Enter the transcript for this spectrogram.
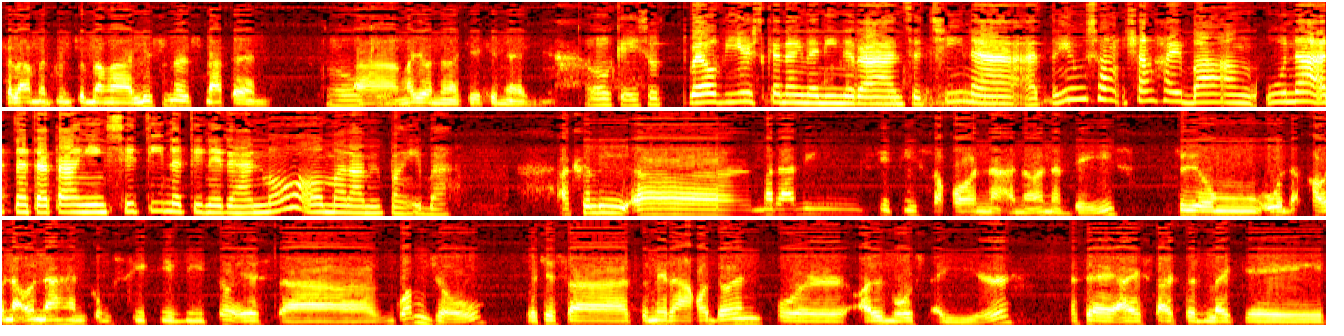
Salamat din sa mga listeners natin. Okay. Uh, ngayon na nakikinig. Okay, so 12 years ka nang naninirahan sa China at yung Shanghai ba ang una at natatanging city na tinirahan mo o marami pang iba? Actually, uh, maraming cities ako na ano na base. So yung una, kauna-unahan kong city dito is uh, Guangzhou, which is uh, tumira ako doon for almost a year. Kasi I started like a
